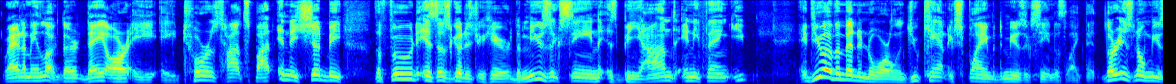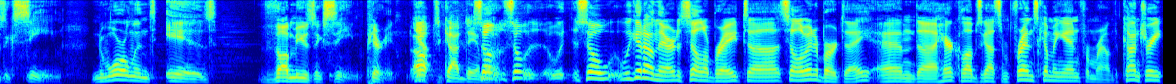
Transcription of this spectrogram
right? I mean, look, they're, they are a, a tourist hotspot, and they should be. The food is as good as you hear. The music scene is beyond anything. You, if you haven't been to New Orleans, you can't explain what the music scene is like. That There is no music scene. New Orleans is the music scene, period. Oh, it's goddamn. So right. so so we get on there to celebrate uh, celebrate a birthday, and uh, Hair Club's got some friends coming in from around the country,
